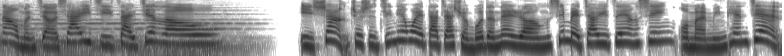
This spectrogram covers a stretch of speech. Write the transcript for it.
那我们就下一集再见喽。以上就是今天为大家选播的内容。新北教育这样新，我们明天见。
